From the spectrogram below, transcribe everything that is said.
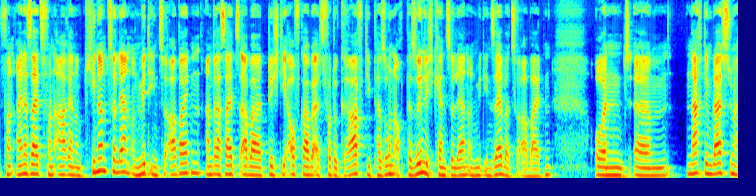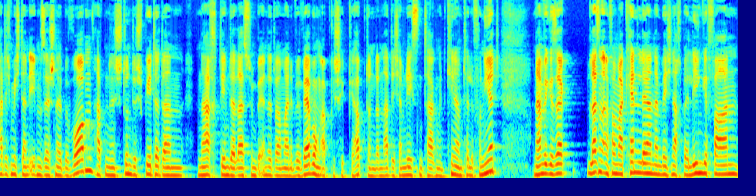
von einerseits von Arian und Kinam zu lernen und mit ihnen zu arbeiten, andererseits aber durch die Aufgabe als Fotograf die Person auch persönlich kennenzulernen und mit ihnen selber zu arbeiten. Und ähm, nach dem Livestream hatte ich mich dann eben sehr schnell beworben, habe eine Stunde später dann, nachdem der Livestream beendet war, meine Bewerbung abgeschickt gehabt und dann hatte ich am nächsten Tag mit Kinam telefoniert und dann haben wir gesagt, lass uns einfach mal kennenlernen. Dann bin ich nach Berlin gefahren,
